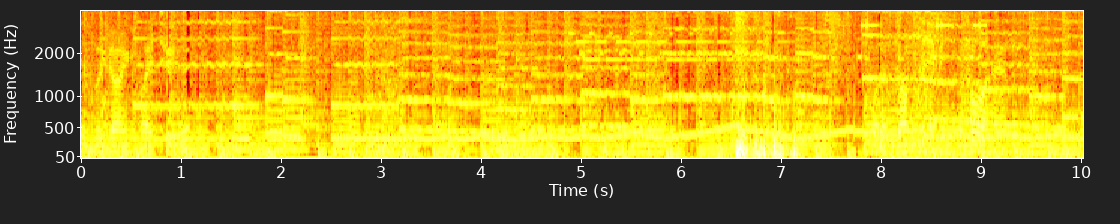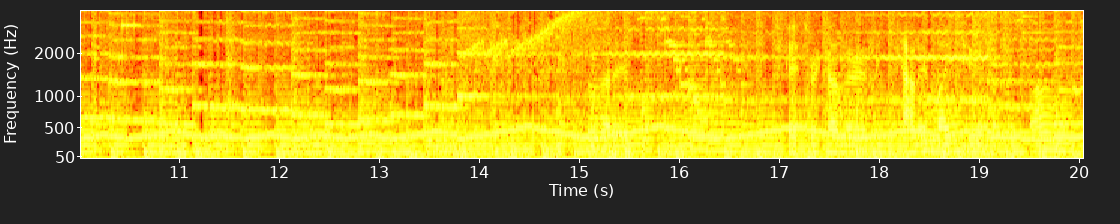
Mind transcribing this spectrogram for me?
if we're going by two. Not saving beforehand. So that is fifth recover if we count by two from the start.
